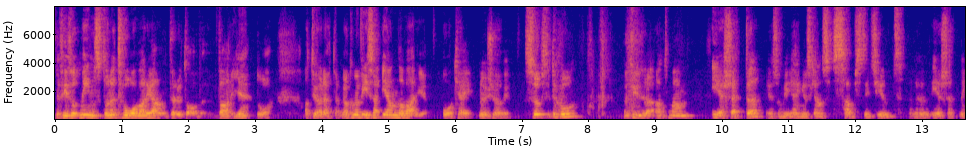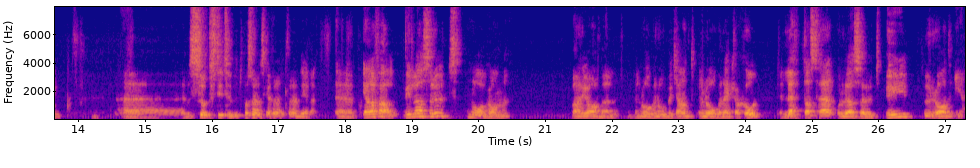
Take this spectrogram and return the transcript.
det finns åtminstone två varianter utav varje då att göra detta. Men jag kommer visa en av varje. Okej, nu kör vi. Substitution betyder att man ersätter, det är som i engelskans substitute, eller hur? Ersättning. Eh, eller substitut på svenska för den, för den delen. Eh, I alla fall, vi löser ut någon variabel med någon obekant ur någon ekvation. Det är lättast här att lösa ut y ur rad 1.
